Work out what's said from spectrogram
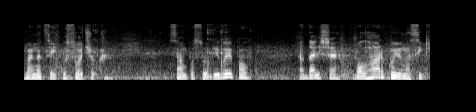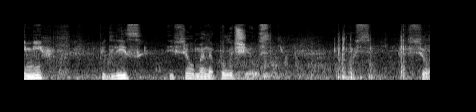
в мене цей кусочок сам по собі випав, а далі болгаркою наскільки міг, підліз і все в мене вийшло. Все,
